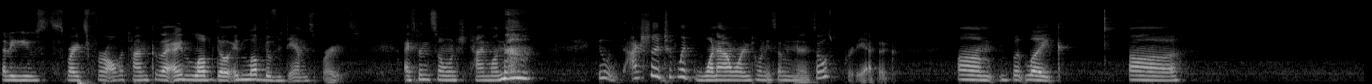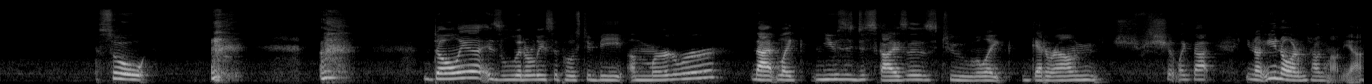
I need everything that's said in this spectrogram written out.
that I use sprites for all the time because I, I love those. I love those damn sprites. I spent so much time on them. It actually it took like one hour and twenty seven minutes. That was pretty epic. Um, but like, uh, so. Dahlia is literally supposed to be a murderer that like uses disguises to like get around sh- shit like that. You know, you know what I'm talking about, yeah.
